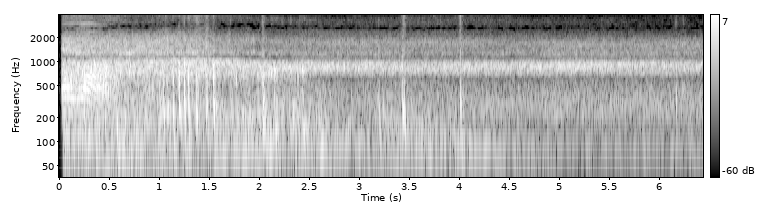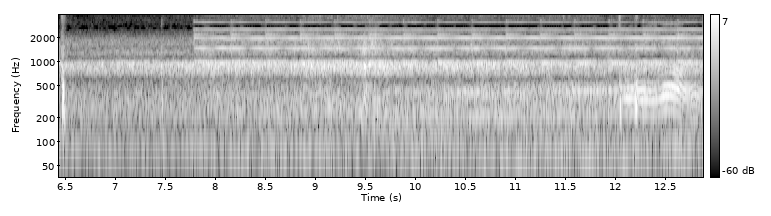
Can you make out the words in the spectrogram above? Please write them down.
There we go. Here we go.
